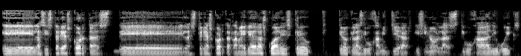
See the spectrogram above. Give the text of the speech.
eh, las historias cortas de las historias cortas, la mayoría de las cuales creo creo que las dibuja Mick Gerard y si no las dibuja Lee Wicks,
